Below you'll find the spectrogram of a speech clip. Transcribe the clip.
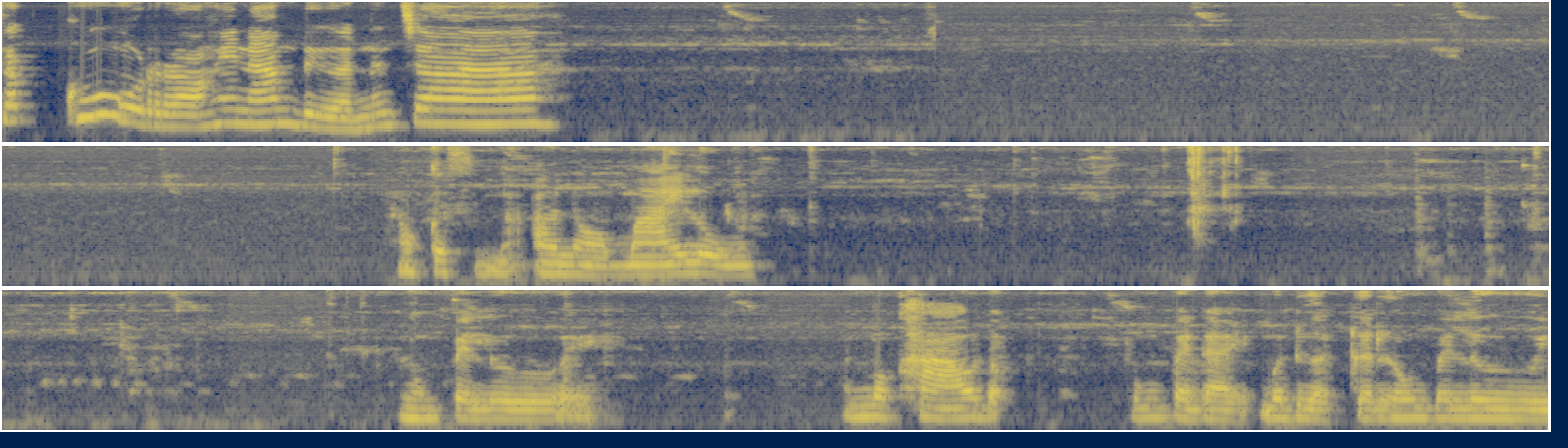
สักครู่รอให้น้ำเดือดนะจ๊ะเราก็สิมาเอาหน่อไม้ลง ลงไปเลย มันบ่ขาวดอก ลงไปได้บ่เดือดเกินลงไปเลย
